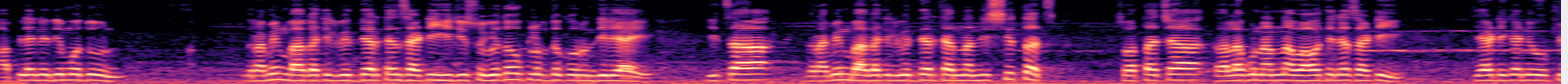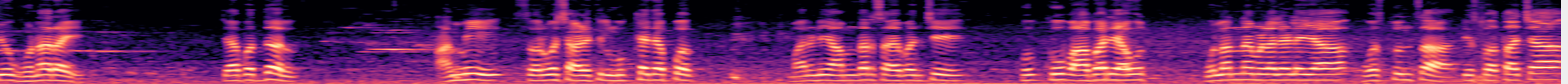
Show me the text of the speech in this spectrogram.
आपल्या निधीमधून ग्रामीण भागातील विद्यार्थ्यांसाठी ही जी सुविधा उपलब्ध करून दिली आहे तिचा ग्रामीण भागातील विद्यार्थ्यांना निश्चितच स्वतःच्या कलागुणांना वाव देण्यासाठी या ठिकाणी उपयोग होणार आहे. त्याबद्दल आम्ही सर्व शाळेतील मुख्याध्यापक माननीय आमदार साहेबांचे खूप खूप आभारी आहोत. मुलांना मिळालेल्या या वस्तूंचा ते स्वतःच्या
